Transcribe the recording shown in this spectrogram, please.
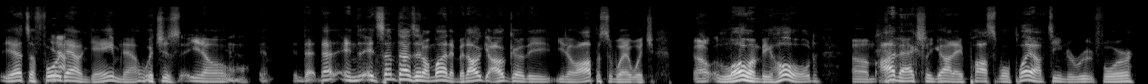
Yeah, it's a four yeah. down game now, which is you know yeah. that that and, and sometimes I don't mind it, but I'll I'll go the you know opposite way, which uh, lo and behold, um, I've actually got a possible playoff team to root for.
